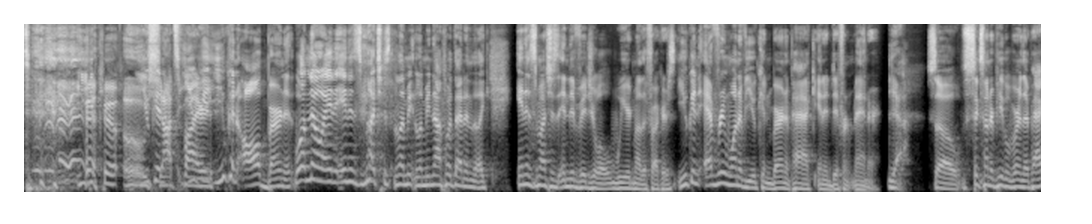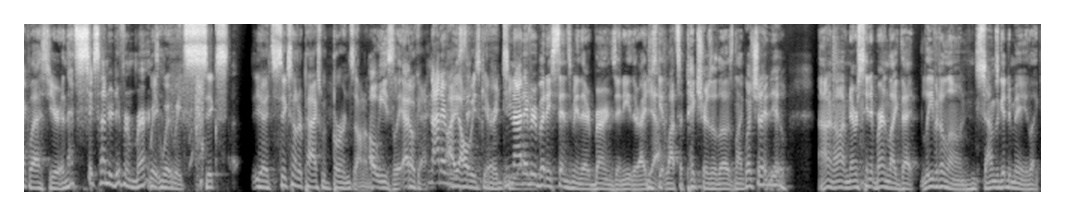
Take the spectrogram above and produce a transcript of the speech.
oh, you can, shots you fired. can- You can, all burn it. Well, no, and in as much as let me let me not put that in the, like in as much as individual weird motherfuckers, you can every one of you can burn a pack in a different manner. yeah. So 600 people burned their pack last year, and that's 600 different burns. Wait, wait, wait. Six. Yeah, it's 600 packs with burns on them. Oh, easily. I- Okay. Not every I everybody always guarantee Not everybody sends me their burns in either. I just Yeah. get lots of pictures of those. I'm like, what should I do? I don't know. I've never seen it burn like that. Leave it alone. Sounds good to me. Like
